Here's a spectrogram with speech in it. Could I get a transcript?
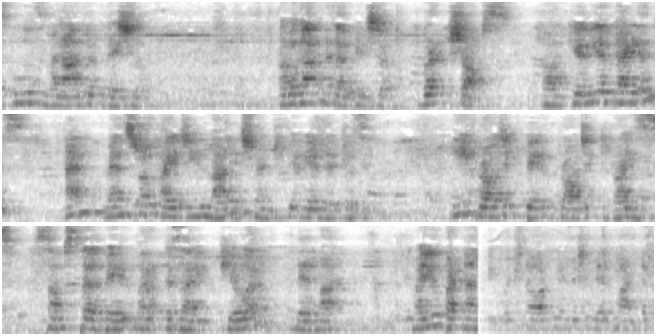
స్కూల్స్ మన ఆంధ్రప్రదేశ్లో అవగాహన కల్పించడం. Workshops on career guidance and menstrual hygiene management career literacy ఈ ప్రాజెక్ట్ పేరు ప్రాజెక్ట్ రైజ్ సంస్థల పేరు మరొక్కసారి ప్యూర్ నిర్మాణ్ మయూర్పట్నానికి వచ్చిన ఆర్గనైజేషన్ నిర్మాణ్ గత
